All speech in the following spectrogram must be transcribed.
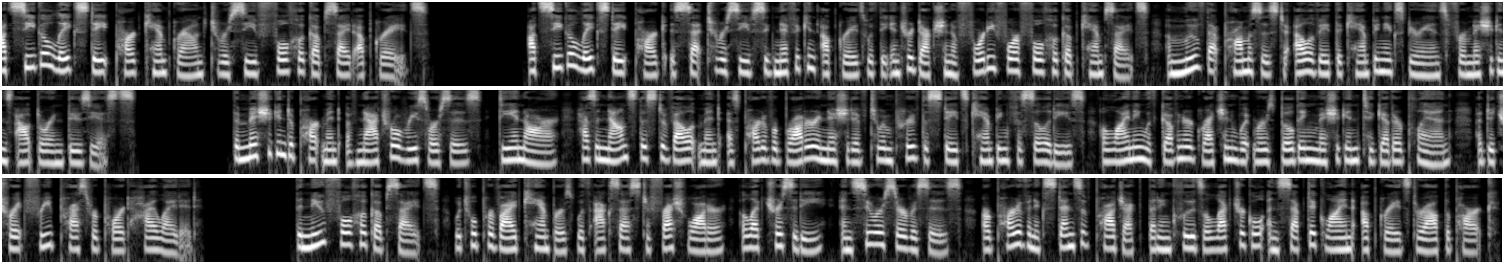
Otsego Lake State Park Campground to receive full hookup site upgrades. Otsego Lake State Park is set to receive significant upgrades with the introduction of 44 full hookup campsites, a move that promises to elevate the camping experience for Michigan's outdoor enthusiasts. The Michigan Department of Natural Resources, DNR, has announced this development as part of a broader initiative to improve the state's camping facilities, aligning with Governor Gretchen Whitmer's Building Michigan Together plan, a Detroit Free Press report highlighted. The new full hookup sites, which will provide campers with access to fresh water, electricity, and sewer services, are part of an extensive project that includes electrical and septic line upgrades throughout the park.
